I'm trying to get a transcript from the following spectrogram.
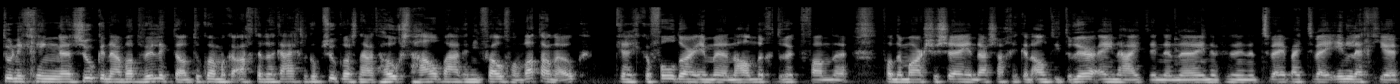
toen ik ging uh, zoeken naar wat wil ik dan, toen kwam ik erachter dat ik eigenlijk op zoek was naar het hoogst haalbare niveau van wat dan ook kreeg ik een folder in mijn handen gedrukt van, uh, van de Marche. En daar zag ik een antiterreureenheid in een, uh, in een, in een 2 bij 2 inlegje.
